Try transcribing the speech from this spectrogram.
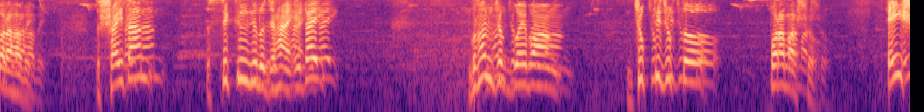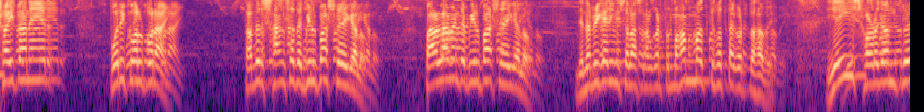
করা হবে। তো শয়তান স্বীকৃতি দিল যে হ্যাঁ এটাই গ্রহণযোগ্য এবং যুক্তিযুক্ত পরামর্শ। এই শয়তানের পরিকল্পনায় তাদের সংসদে বিল পাস হয়ে গেল। পার্লামেন্টে বিল পাস হয়ে গেল। যে নবী করিম সাল্লাহ করতে মোহাম্মদকে হত্যা করতে হবে। এই ষড়যন্ত্রে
